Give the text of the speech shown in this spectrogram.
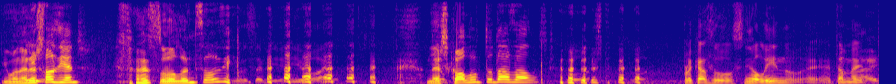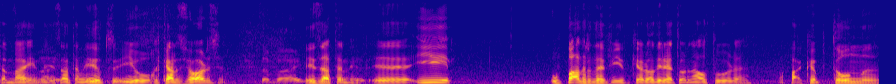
E onde nos salesianos? Sou, sou aluno de salesiano. Não sabia. E olha, Na escola onde tu dás aulas. Por acaso o Sr. Lino eh, também, Também, também, também. exatamente, e o, e o Ricardo Jorge, Também. exatamente. Eh, E o Padre David, que era o diretor na altura, opá, captou-me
